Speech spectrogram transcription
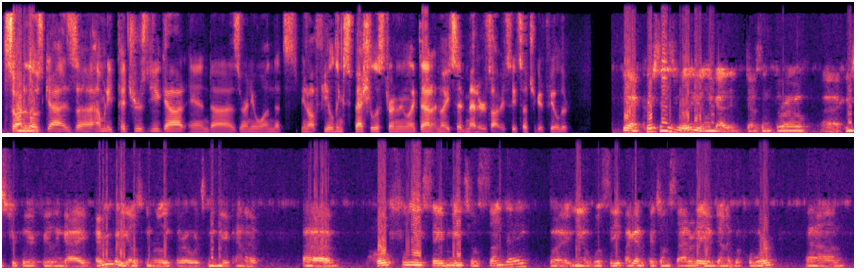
So out of those guys, uh, how many pitchers do you got? And uh, is there anyone that's you know a fielding specialist or anything like that? I know you said Metter's obviously such a good fielder. Yeah, Chris is really the only guy that doesn't throw. Uh, he's strictly a fielding guy. Everybody else can really throw. It's going to be a kind of uh, hopefully save me till Sunday, but you know we'll see. If I got a pitch on Saturday, I've done it before. Um,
